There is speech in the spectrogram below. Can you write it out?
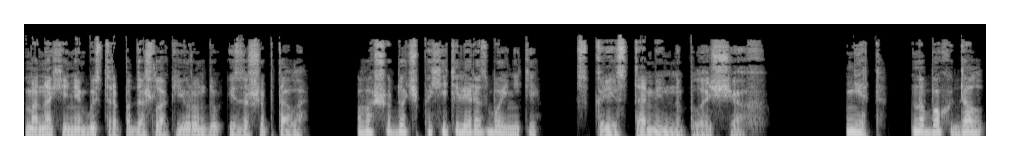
монахиня быстро подошла к Юранду и зашептала. «Вашу дочь похитили разбойники». «С крестами на плащах». «Нет, но Бог дал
